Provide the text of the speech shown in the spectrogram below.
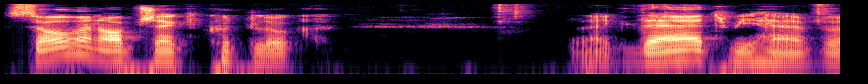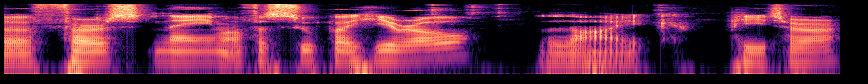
So an object could look like that. We have a first name of a superhero like Peter.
